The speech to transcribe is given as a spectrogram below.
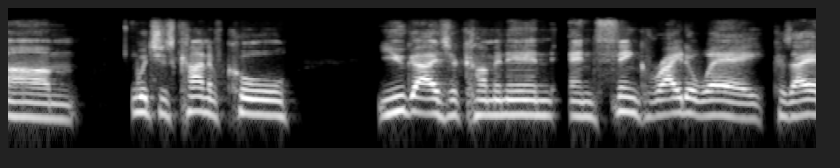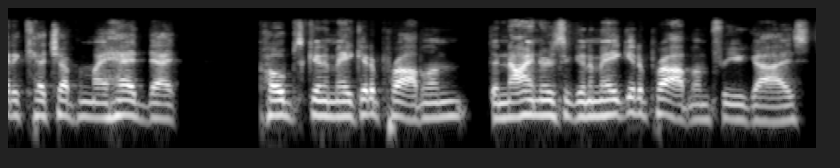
um, which is kind of cool. You guys are coming in and think right away because I had to catch up in my head that Pope's going to make it a problem. The Niners are going to make it a problem for you guys.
